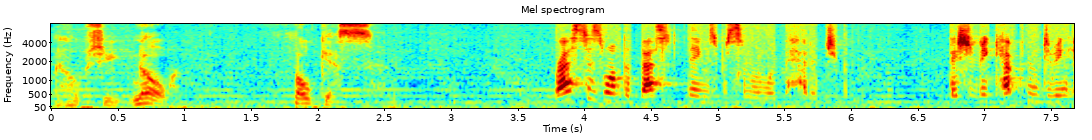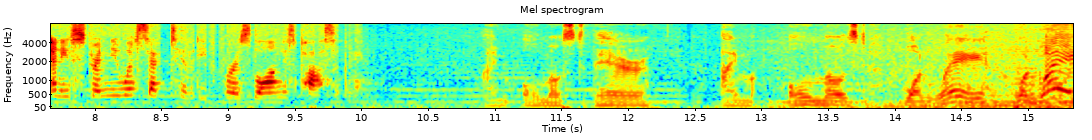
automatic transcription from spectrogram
I hope she. No! Focus. Rest is one of the best things for someone with a head injury. They should be kept from doing any strenuous activity for as long as possible. I'm almost there. I'm almost. One way! One way!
